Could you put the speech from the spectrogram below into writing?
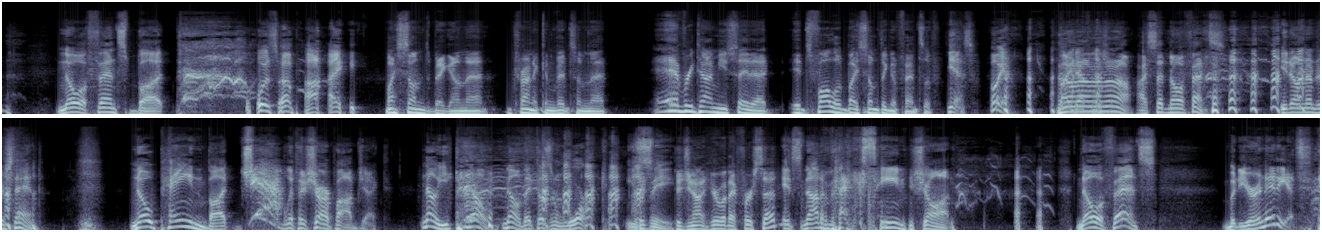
no offense, but was up high. My son's big on that. I'm trying to convince him that every time you say that, it's followed by something offensive. Yes. Oh, yeah. No, no, no, no, no. I said no offense. You don't understand. No pain, but jab with a sharp object. No, you no, no, that doesn't work. You see, Did you not hear what I first said? it's not a vaccine, Sean. no offense, but you're an idiot.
